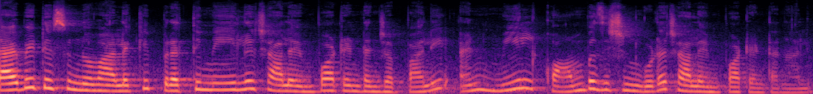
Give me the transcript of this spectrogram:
డయాబెటీస్ ఉన్న వాళ్ళకి ప్రతి మీల్ చాలా ఇంపార్టెంట్ అని చెప్పాలి. అండ్ మీల్ కాంపోజిషన్ కూడా చాలా ఇంపార్టెంట్ అనాలి.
